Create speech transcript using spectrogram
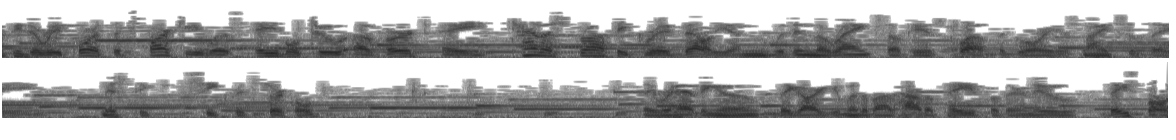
Happy to report that Sparkie was able to avert a catastrophic rebellion within the ranks of his club, the Glorious Knights of the Mystic Secret Circle. They were having a big argument about how to pay for their new baseball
